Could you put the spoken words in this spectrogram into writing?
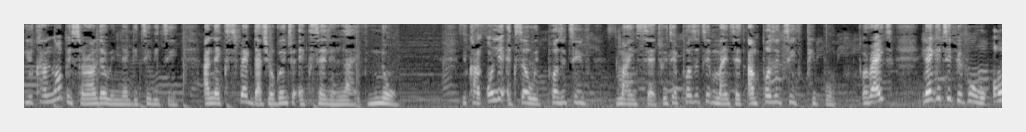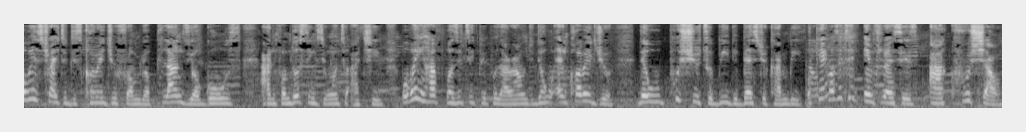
you cannot be surrounded with negativity and expect that you're going to excel in life. No. You can only excel with positive mindset with a positive mindset and positive people all right? Negative people will always try to discourage you from your plans your goals and from those things you want to achieve. But when you have positive people around you they will encourage you. They will push you to be the best you can be okay? now, positive influences are crucial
